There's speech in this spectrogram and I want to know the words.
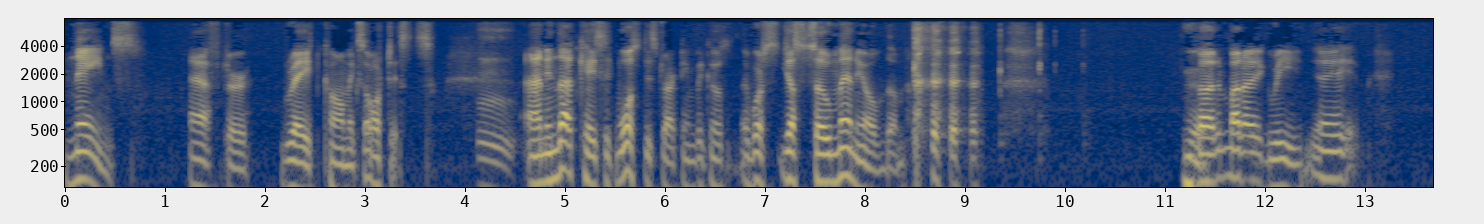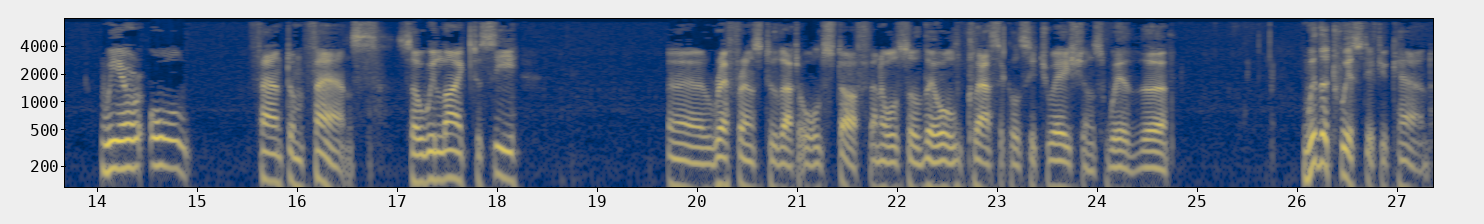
names after great comics artists. Mm. And in that case, it was distracting because there was just so many of them. yeah. But but I agree. Uh, we are all Phantom fans, so we like to see uh, reference to that old stuff and also the old classical situations with uh, with a twist if you can,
